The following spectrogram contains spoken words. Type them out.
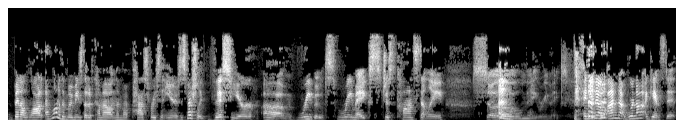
been a lot a lot of the movies that have come out in the past recent years, especially this year, um, reboots, remakes, just constantly. So many remakes. And you know, I'm not we're not against it.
